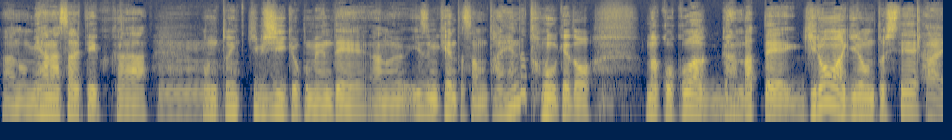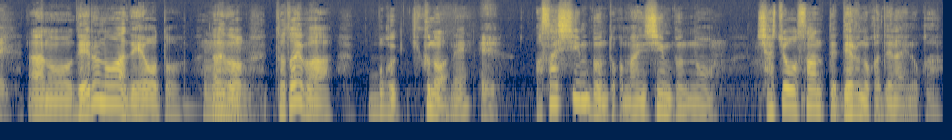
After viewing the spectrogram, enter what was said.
あの見放されていくから、本当に厳しい局面で、あの泉健太さんも大変だと思うけど、まあ、ここは頑張って、議論は議論として、はい、あの出るのは出ようと。だけど、例えば、僕聞くのはね、ええ朝日新聞とか毎日新聞の社長さんって出るのか出ないのか。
